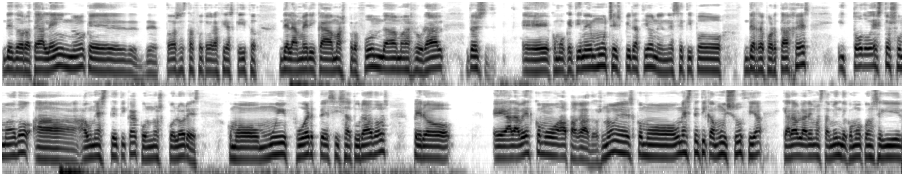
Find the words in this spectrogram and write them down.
de, Dorothea Lane, ¿no? Que de, todas estas fotografías que hizo de la América más profunda, más rural. Entonces, eh, como que tiene mucha inspiración en ese tipo de reportajes y todo esto sumado a, a una estética con unos colores como muy fuertes y saturados, pero eh, a la vez como apagados, ¿no? Es como una estética muy sucia, que ahora hablaremos también de cómo conseguir,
